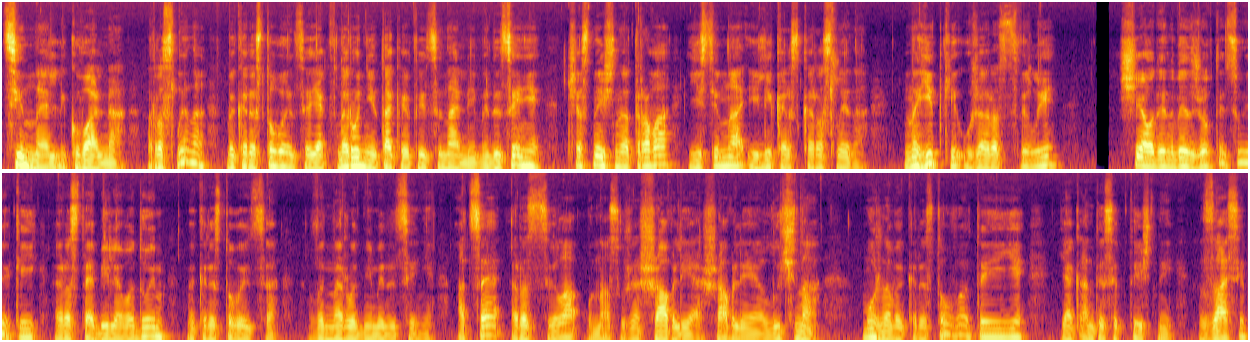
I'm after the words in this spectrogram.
цінна лікувальна рослина, використовується як в народній, так і в офіціональній медицині. Часнична трава, їстівна і лікарська рослина. Нагідки вже розцвіли. Ще один вид жовтицю, який росте біля водойм, використовується в народній медицині. А це розцвіла у нас уже шавлія, шавлія лучна. можна використовувати її як антисептичний засіб.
